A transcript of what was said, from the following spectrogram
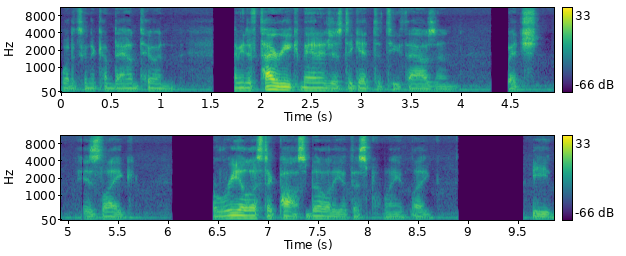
what it's gonna come down to. And I mean if Tyreek manages to get to two thousand, which is like a realistic possibility at this point, like he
